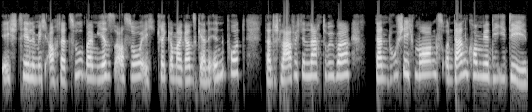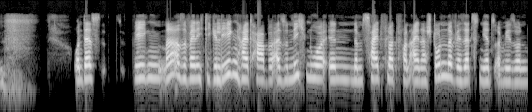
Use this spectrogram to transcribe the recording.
ich zähle mich auch dazu. Bei mir ist es auch so, ich kriege immer ganz gerne Input, dann schlafe ich eine Nacht drüber, dann dusche ich morgens und dann kommen mir die Ideen. Und deswegen, ne, also wenn ich die Gelegenheit habe, also nicht nur in einem Zeitflot von einer Stunde, wir setzen jetzt irgendwie so ein,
